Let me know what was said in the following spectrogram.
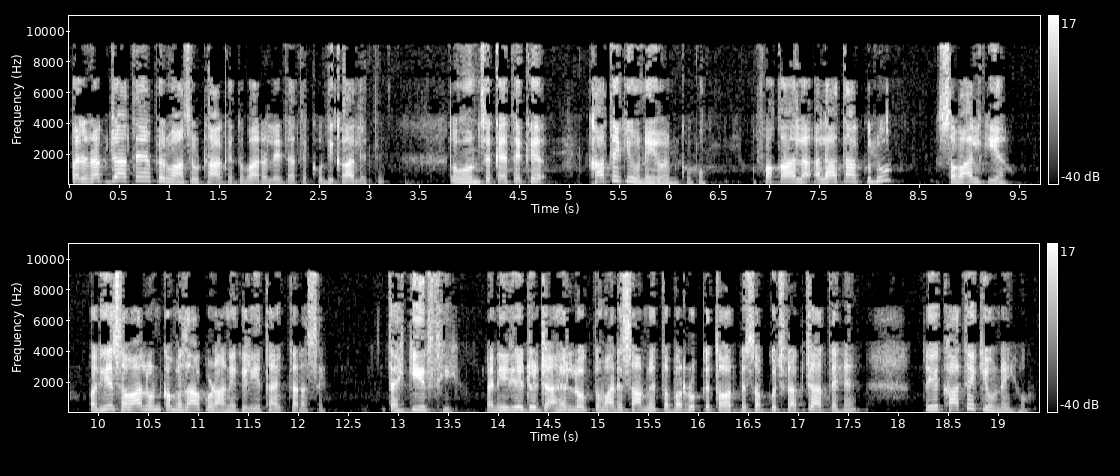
پہلے رکھ جاتے ہیں، پھر وہاں سے اٹھا کے دوبارہ لے جاتے، خود ہی کھا لیتے۔ تو وہ ان سے کہتے کہ کھاتے کیوں نہیں ہو ان کو؟ فقال اللہ تعلق سوال کیا۔ اور یہ سوال ان کا مذاق اڑانے کے لیے تھا ایک طرح سے۔ تحقیر تھی۔ یعنی یہ جو جاہل لوگ تمہارے سامنے تبرک کے طور پہ سب کچھ رکھ جاتے ہیں، تو یہ کھاتے کیوں نہیں ہو؟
